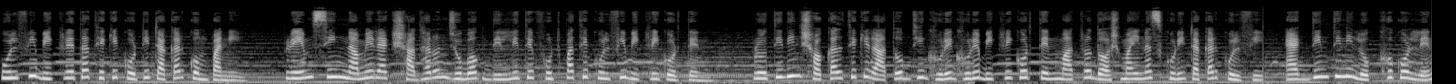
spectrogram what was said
কুলফি বিক্রেতা থেকে কোটি টাকার কোম্পানি। প্রেম সিং নামের এক সাধারণ যুবক দিল্লিতে ফুটপাথে কুলফি বিক্রি করতেন। প্রতিদিন সকাল থেকে রাত অবধি ঘুরে ঘুরে বিক্রি করতেন মাত্র দশ মাইনাস কুড়ি টাকার কুলফি। একদিন তিনি লক্ষ্য করলেন,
